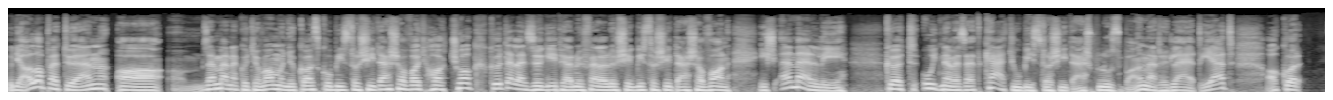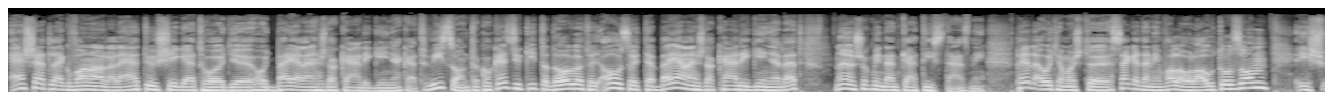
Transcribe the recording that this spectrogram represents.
Ugye alapvetően a, az embernek, hogyha van mondjuk kaszkó biztosítása, vagy ha csak kötelező gépjármű felelősség biztosítása van, és emellé köt úgynevezett kátyú biztosítás pluszban, mert hogy lehet ilyet, akkor esetleg van arra lehetőséget, hogy, hogy bejelentsd a kárigényeket. Viszont akkor kezdjük itt a dolgot, hogy ahhoz, hogy te bejelentsd a kárigényedet, nagyon sok mindent kell tisztázni. Például, hogyha most Szegeden én valahol autózom, és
